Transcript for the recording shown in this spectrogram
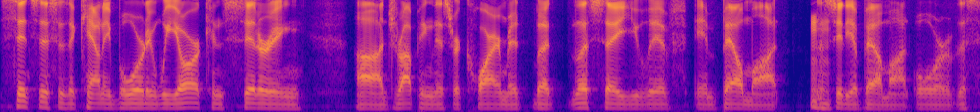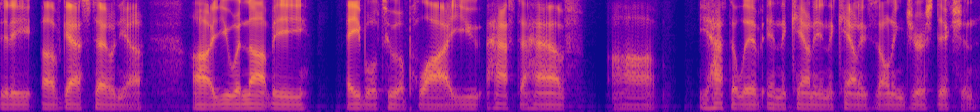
since this is a county board and we are considering uh, dropping this requirement, but let's say you live in Belmont, the city of Belmont, or the city of Gastonia, uh, you would not be able to apply. You have to have uh, you have to live in the county in the county zoning jurisdiction.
